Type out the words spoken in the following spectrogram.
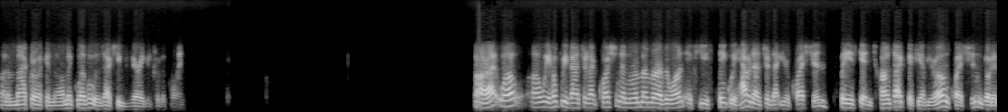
on a macroeconomic level is actually very good for the coin. All right. Well, uh, we hope we've answered that question. And remember, everyone, if you think we haven't answered that your question, please get into contact. If you have your own question, go to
